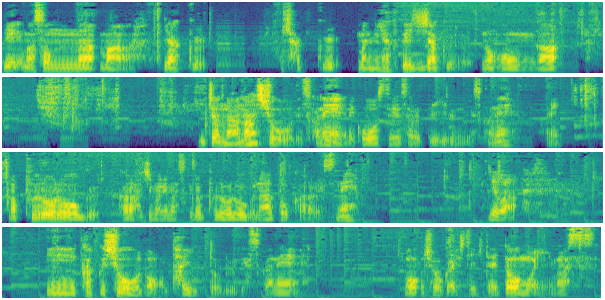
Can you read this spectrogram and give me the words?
で、まあそんな、まあ、約100、まあ200ページ弱の本が、一応7章ですかね、で構成されているんですかね。はい。まあ、プロローグから始まりますけど、プロローグの後からですね。では、えー、各章のタイトルですかね。を紹介していきたいと思います。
